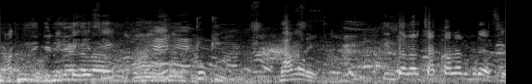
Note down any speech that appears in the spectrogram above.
নাতনিকে নিয়ে গেলাম। টুকি ভাঙরে। তিনতলার চারতলার উপরে আছে।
